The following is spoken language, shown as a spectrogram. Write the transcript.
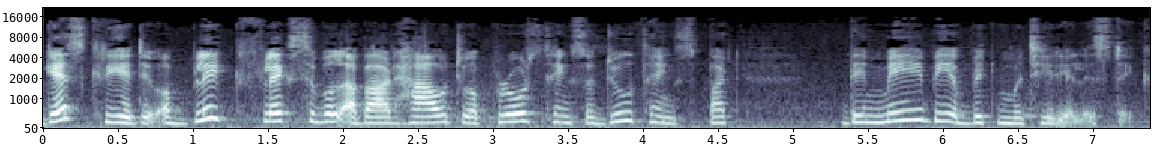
gets creative, a bit flexible about how to approach things or do things, but they may be a bit materialistic.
